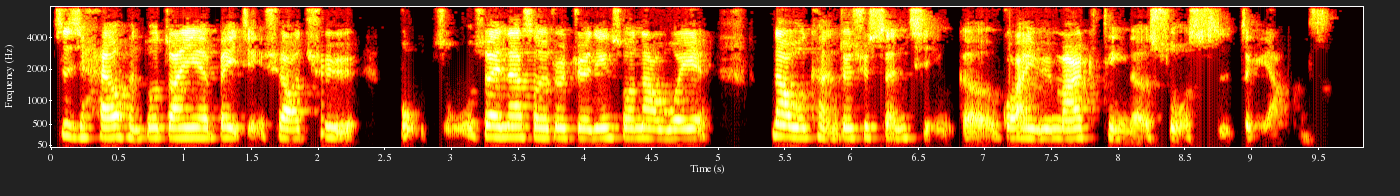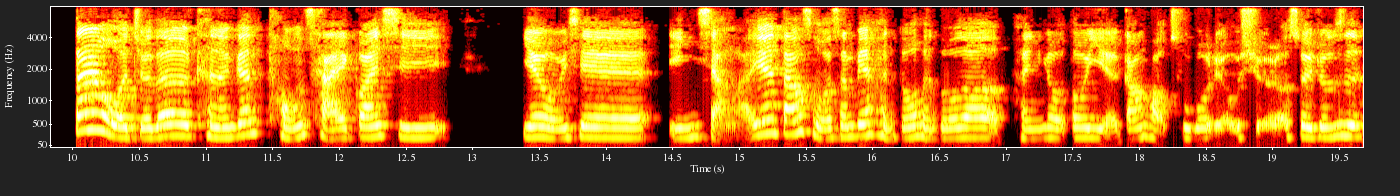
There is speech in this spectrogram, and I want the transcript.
自己还有很多专业背景需要去补足，所以那时候就决定说，那我也那我可能就去申请一个关于 marketing 的硕士这个样子。当然，我觉得可能跟同才关系。也有一些影响啦，因为当时我身边很多很多的朋友都也刚好出国留学了，所以就是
